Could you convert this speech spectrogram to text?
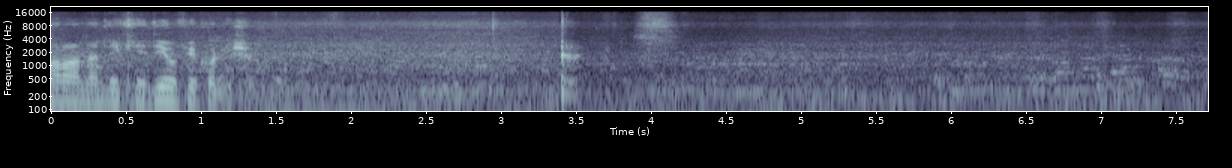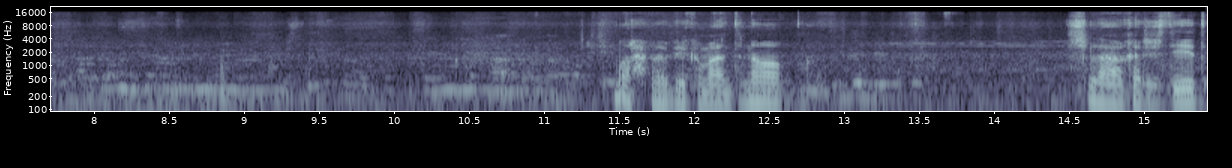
رانا اللي كيديو في كلش مرحبا بكم عندنا. سلعة غير جديد.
